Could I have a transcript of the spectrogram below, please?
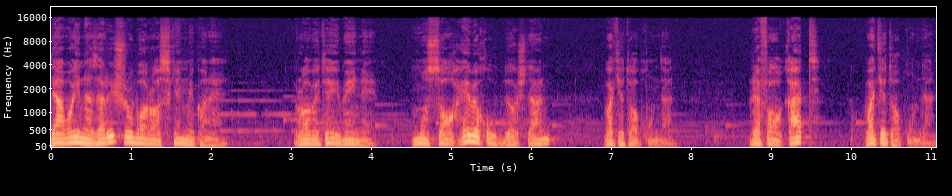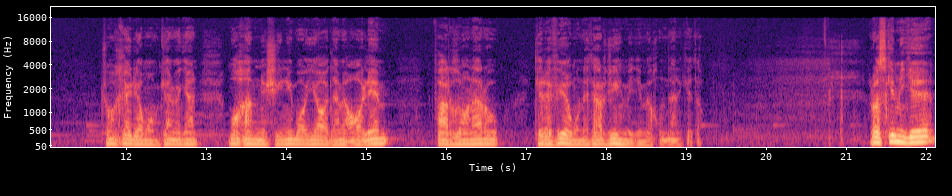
دعوای نظریش رو با راسکین می‌کنه. رابطه بین مصاحب خوب داشتن و کتاب خوندن. رفاقت و کتاب خوندن. چون خیلی ها ممکن بگن ما همنشینی با یه آدم عالم فرزانه رو که رفیقمونه ترجیح میدیم به خوندن کتاب راسکین میگه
